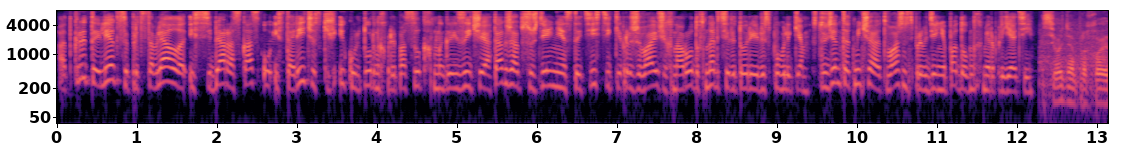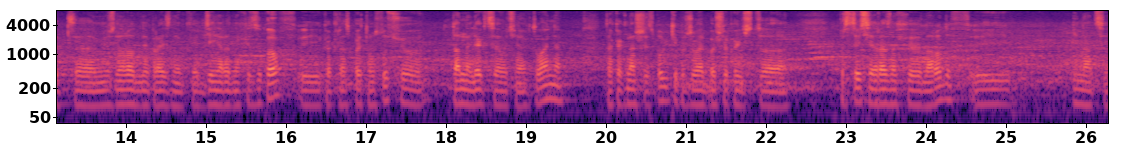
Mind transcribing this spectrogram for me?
Открытая лекция представляла из себя рассказ о исторических и культурных предпосылках многоязычия, также обсуждение статистики проживающих народов на территории республики. Студенты отмечают важность проведения подобных мероприятий. Сегодня проходит э, международный праздник День родных языков, и как раз по этому случаю данная лекция очень актуальна так как в нашей республике проживает большое количество представителей разных э, народов и, и наций.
